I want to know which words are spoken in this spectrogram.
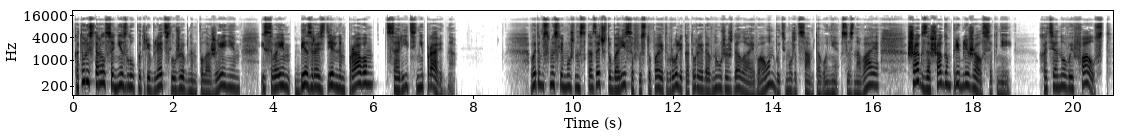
который старался не злоупотреблять служебным положением и своим безраздельным правом царить неправедно. В этом смысле можно сказать, что Борисов выступает в роли, которая давно уже ждала его, а он, быть может, сам того не сознавая, шаг за шагом приближался к ней. Хотя новый Фауст,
